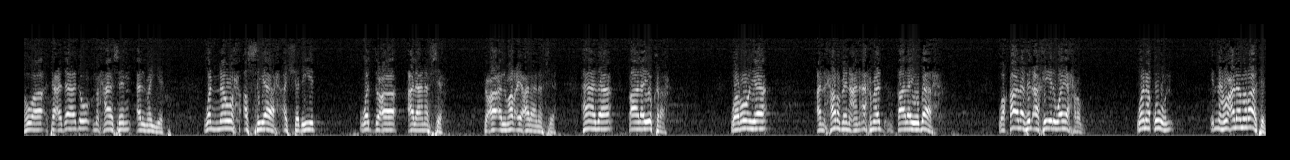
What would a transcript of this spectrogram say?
هو تعداد محاسن الميت والنوح الصياح الشديد والدعاء على نفسه دعاء المرء على نفسه. هذا قال يكره. وروي عن حرب عن أحمد قال يباح. وقال في الأخير ويحرم. ونقول إنه على مراتب.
